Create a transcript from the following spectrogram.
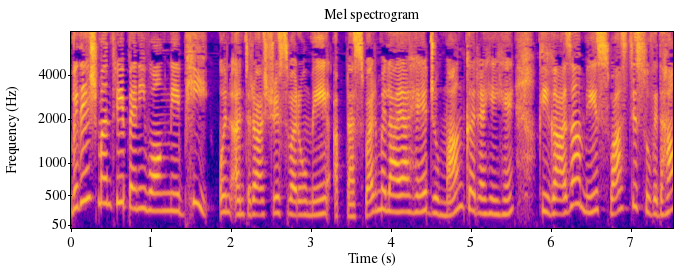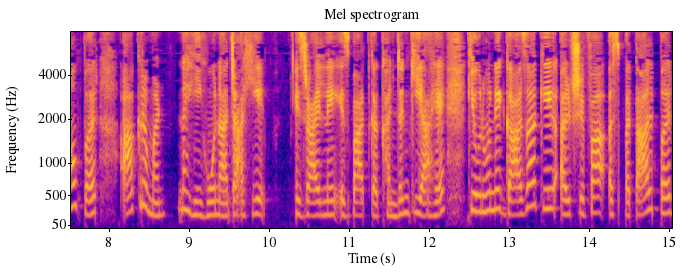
विदेश मंत्री पेनी वोंग ने भी उन अंतर्राष्ट्रीय स्वरों में अपना स्वर मिलाया है, जो मांग कर रहे हैं कि गाजा में स्वास्थ्य सुविधाओं पर आक्रमण नहीं होना चाहिए। इसराइल ने इस बात का खंडन किया है कि उन्होंने गाजा के अलशिफा अस्पताल पर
